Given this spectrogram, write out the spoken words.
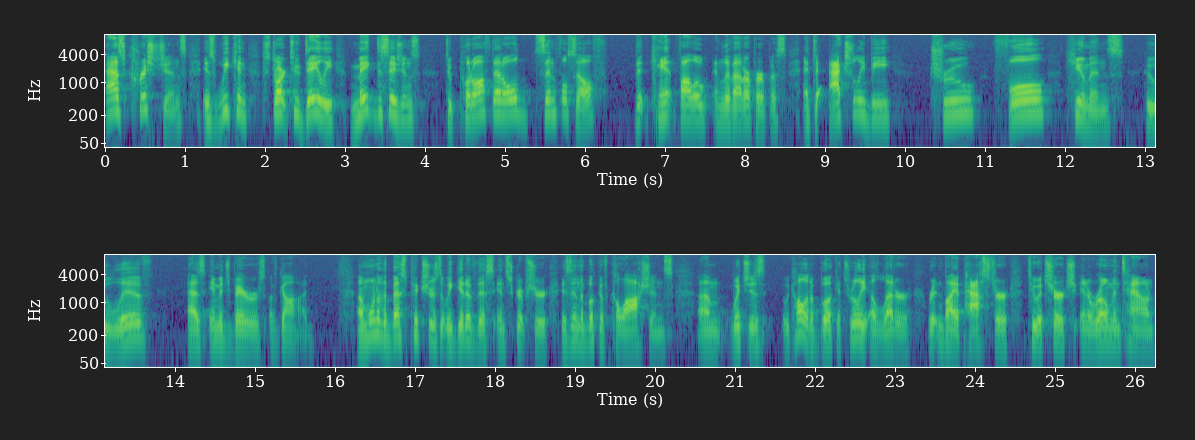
as Christians is we can start to daily make decisions to put off that old sinful self that can't follow and live out our purpose, and to actually be true, full humans who live as image bearers of God. Um, one of the best pictures that we get of this in Scripture is in the book of Colossians, um, which is, we call it a book. It's really a letter written by a pastor to a church in a Roman town.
